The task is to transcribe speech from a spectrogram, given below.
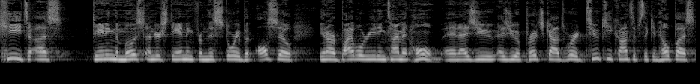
key to us gaining the most understanding from this story, but also in our Bible reading time at home. And as you, as you approach God's word, two key concepts that can help us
